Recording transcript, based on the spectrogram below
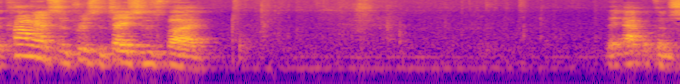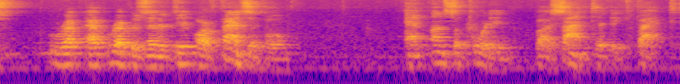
The comments and presentations by the applicant's rep representative are fanciful and unsupported by scientific fact.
